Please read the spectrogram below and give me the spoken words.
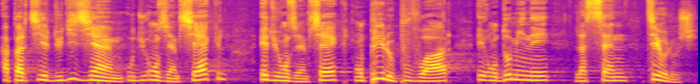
à partir du Xe ou du XIe siècle et du XIe siècle, ont pris le pouvoir et ont dominé la scène théologique.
